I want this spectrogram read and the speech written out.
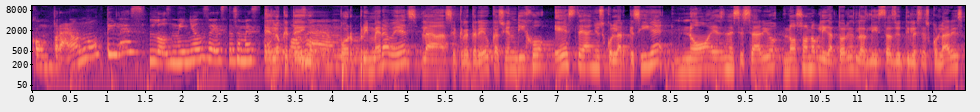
¿compraron útiles los niños de este semestre? Es lo que te O digo. sea, Por primera vez, la Secretaría de Educación dijo, este año escolar que sigue no es necesario, no son obligatorias las listas de útiles escolares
